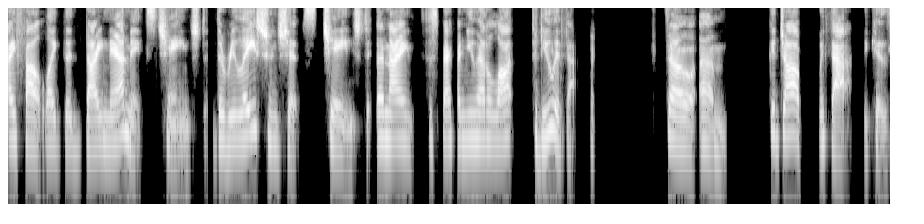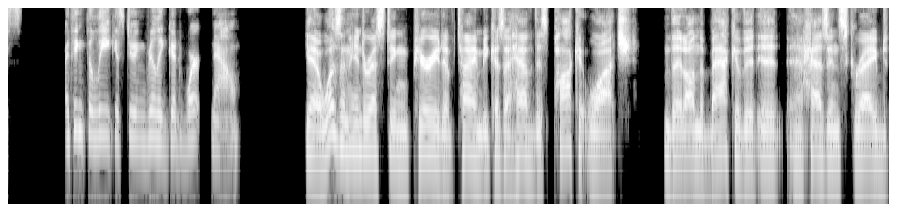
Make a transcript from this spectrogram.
I felt like the dynamics changed, the relationships changed. And I suspect and you had a lot to do with that. So um good job with that because I think the league is doing really good work now. Yeah, it was an interesting period of time because I have this pocket watch that on the back of it it has inscribed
